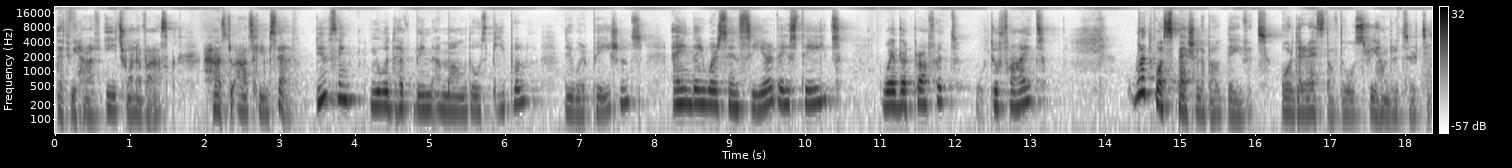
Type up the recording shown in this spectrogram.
that we have, each one of us has to ask himself Do you think you would have been among those people? They were patient and they were sincere, they stayed with the Prophet to fight. What was special about David or the rest of those 313?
